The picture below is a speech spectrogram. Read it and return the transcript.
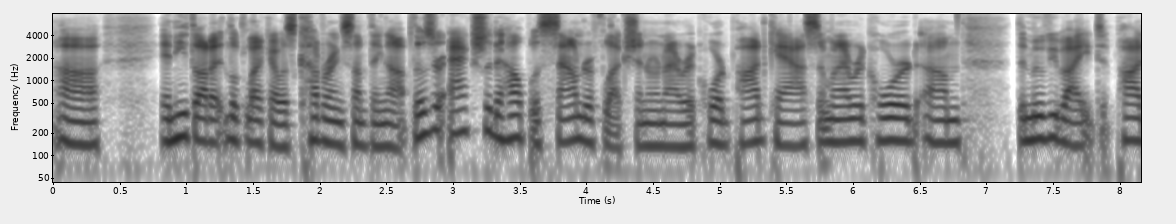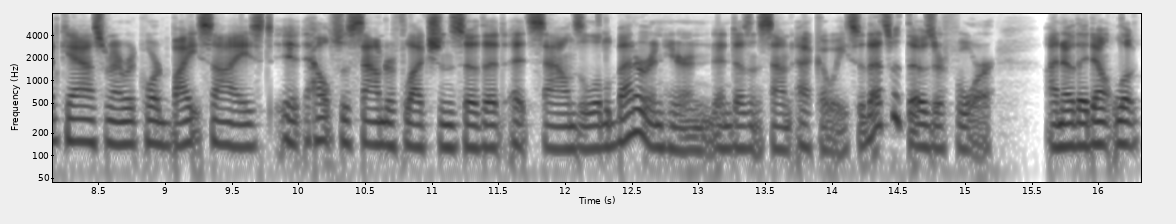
Uh, and he thought it looked like I was covering something up. Those are actually to help with sound reflection when I record podcasts and when I record um, the Movie Bite podcast, when I record bite sized, it helps with sound reflection so that it sounds a little better in here and, and doesn't sound echoey. So that's what those are for. I know they don't look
